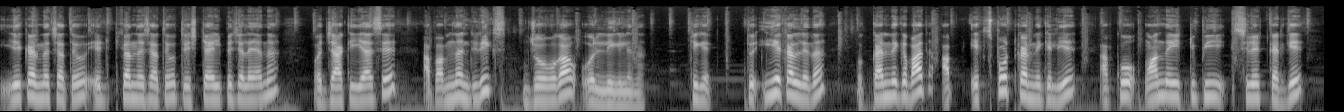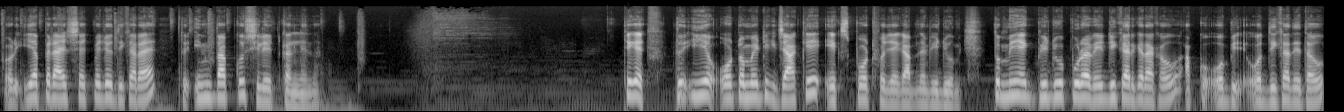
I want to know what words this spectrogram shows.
ये करना चाहते हो एडिट करना चाहते हो तो स्टाइल पे चले जाना और जाके यहाँ से आप अपना लिरिक्स जो होगा वो लिख लेना। ठीक है? तो ये कर लेना। और करने के बाद आप एक्सपोर्ट करने के लिए आपको वन एट्टी पी सिलेक्ट करके और यहाँ पे राइट साइड पे जो दिखा रहा है तो इन पर आपको सिलेक्ट कर लेना। ठीक है? तो ये ऑटोमेटिक जाके एक्सपोर्ट हो जाएगा अपने वीडियो में। तो मैं एक वीडियो पूरा रेडी करके रखा हूँ आपको वो भी वो दिखा देता हूँ।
